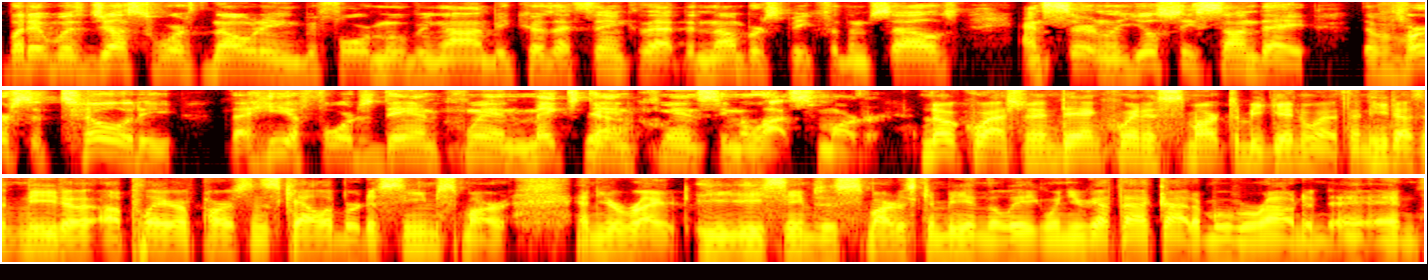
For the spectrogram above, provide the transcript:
but it was just worth noting before moving on because I think that the numbers speak for themselves. And certainly you'll see Sunday the versatility that he affords Dan Quinn makes Dan yeah. Quinn seem a lot smarter. No question. And Dan Quinn is smart to begin with, and he doesn't need a, a player of Parsons' caliber to seem smart. And you're right. He, he, seems as smart as can be in the league when you've got that guy to move around and, and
